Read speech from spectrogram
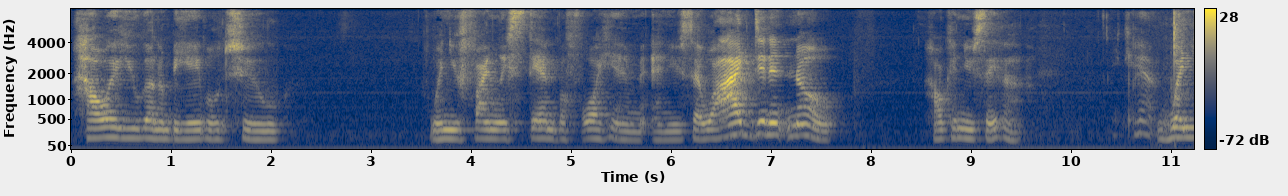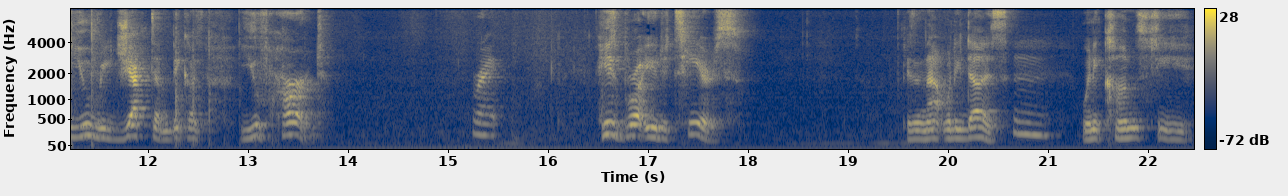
How are you going to be able to, when you finally stand before him and you say, Well, I didn't know? How can you say that? You can't. When you reject him because you've heard. Right. He's brought you to tears. Isn't that what he does? Mm. When he comes to you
